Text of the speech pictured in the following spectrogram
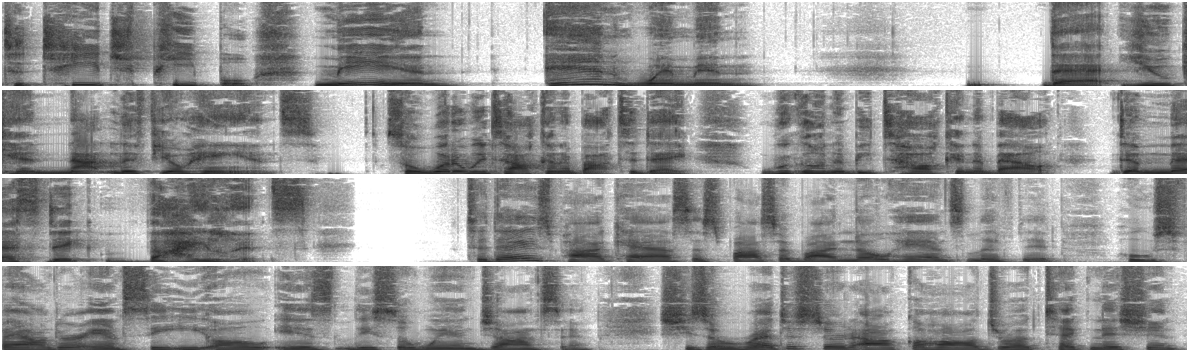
to teach people, men and women, that you cannot lift your hands. So, what are we talking about today? We're going to be talking about domestic violence. Today's podcast is sponsored by No Hands Lifted, whose founder and CEO is Lisa Wynn Johnson. She's a registered alcohol drug technician,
